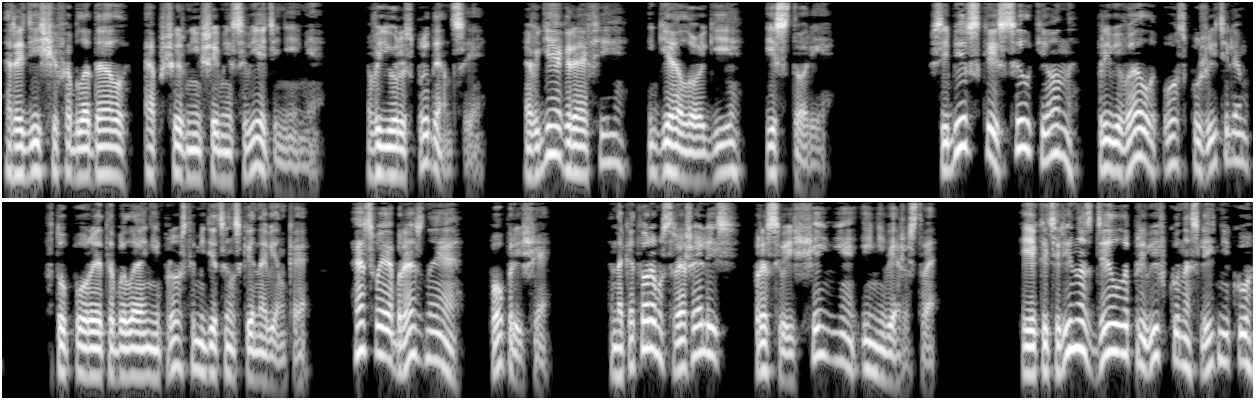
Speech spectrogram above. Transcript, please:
Радищев обладал обширнейшими сведениями в юриспруденции, в географии, геологии, истории. В сибирской ссылке он прививал оспу жителям в ту пору это была не просто медицинская новинка, а своеобразное поприще, на котором сражались просвещение и невежество. Екатерина сделала прививку наследнику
